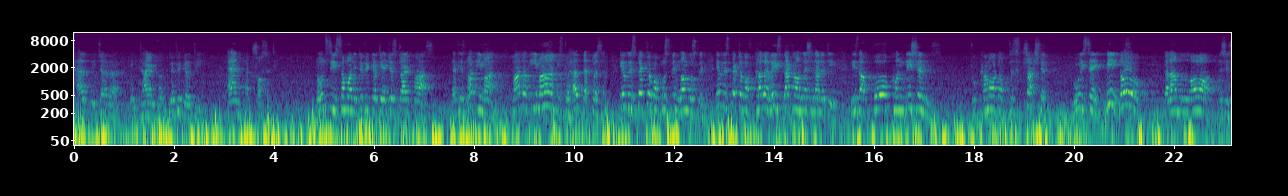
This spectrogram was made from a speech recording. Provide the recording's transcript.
help each other in times of difficulty and atrocity. Don't see someone in difficulty and just drive past. That is not Iman. Part of Iman is to help that person, irrespective of Muslim, non-Muslim, irrespective of color, race, background, nationality. These are four conditions to come out of destruction. Who is saying? Me? No. Kalamullah. This is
